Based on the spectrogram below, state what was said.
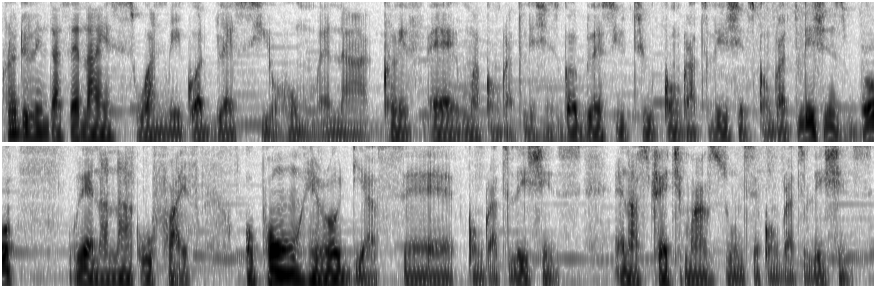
Credo Linda said, nice one. May God bless your home. And uh, Cliff, eh, my congratulations. God bless you too. Congratulations. Congratulations, bro. We're Nana 05. Upon Herodias, uh, congratulations. And a stretch mark zone, say congratulations.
